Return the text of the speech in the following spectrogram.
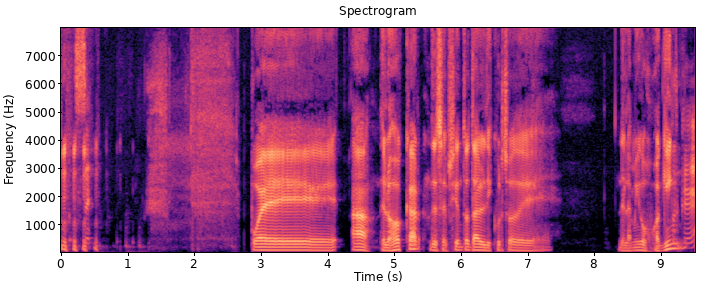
No sé. Pues... Ah, de los Oscars, decepción total el discurso de del amigo ¿Por Joaquín. qué?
